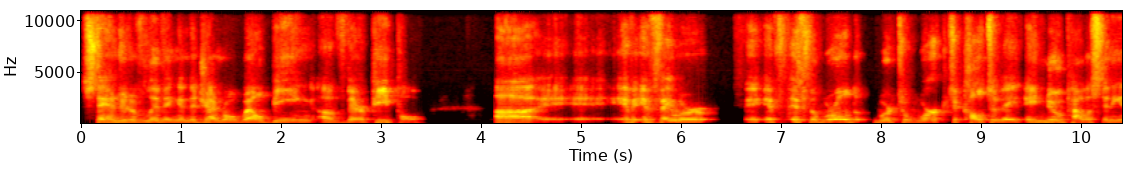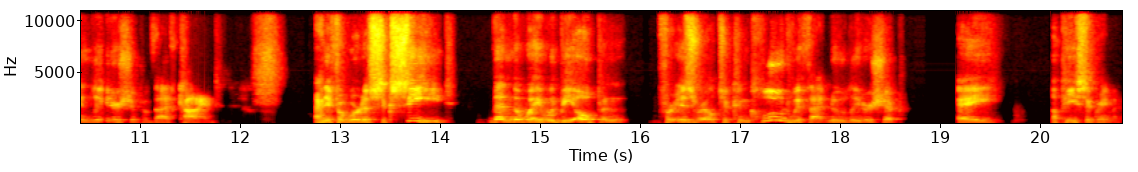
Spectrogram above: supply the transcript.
standard of living and the general well-being of their people uh, if, if, they were if, if the world were to work to cultivate a new palestinian leadership of that kind and if it were to succeed then the way would be open for israel to conclude with that new leadership a, a peace agreement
